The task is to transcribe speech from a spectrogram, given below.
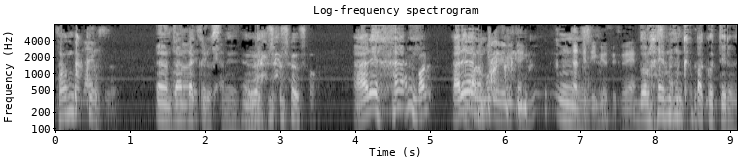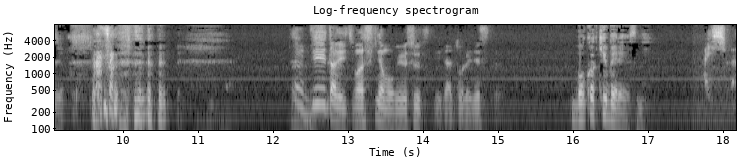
ザンダックロス？うん、ザンダックルスね。うんそうそうそう。あれあれ、は、あれは、モデルみたいてていくやつですね。ドラえもんがパクってるんですよ。ゼータで一番好きなモビルスーツって言ったらどれです？僕はキュベレーですね。あ、一緒だ。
